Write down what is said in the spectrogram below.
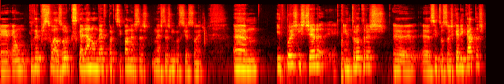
é, é, um poder persuasor que se calhar não deve participar nestas, nestas negociações. Um, e depois isto gera, entre outras uh, uh, situações caricatas,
